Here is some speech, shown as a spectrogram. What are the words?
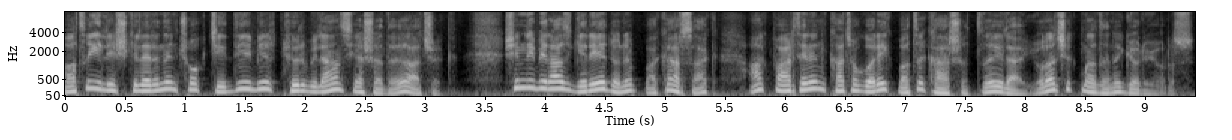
Batı ilişkilerinin çok ciddi bir türbülans yaşadığı açık. Şimdi biraz geriye dönüp bakarsak AK Parti'nin kategorik Batı karşıtlığıyla yola çıkmadığını görüyoruz.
